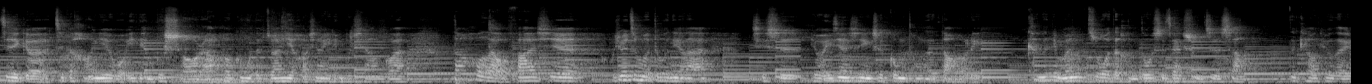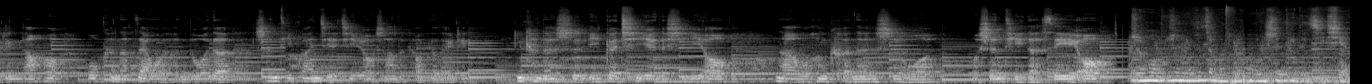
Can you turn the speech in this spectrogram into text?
这个这个行业我一点不熟，然后跟我的专业好像一点不相关。但后来我发现，我觉得这么多年来，其实有一件事情是共通的道理。可能你们做的很多是在数字上的 calculating，然后我可能在我很多的身体关节肌肉上的 calculating。你可能是一个企业的 CEO，那我很可能是我我身体的 CEO。之后就是你是怎么突破你身体的极限？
